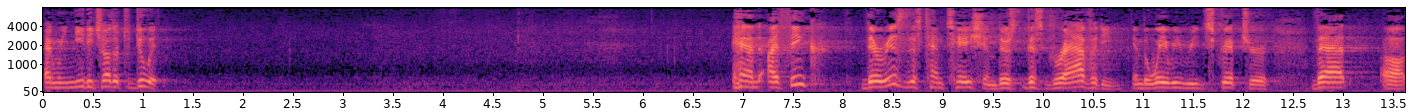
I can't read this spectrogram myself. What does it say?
and we need each other to do it. And I think there is this temptation, there's this gravity in the way we read Scripture that uh,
